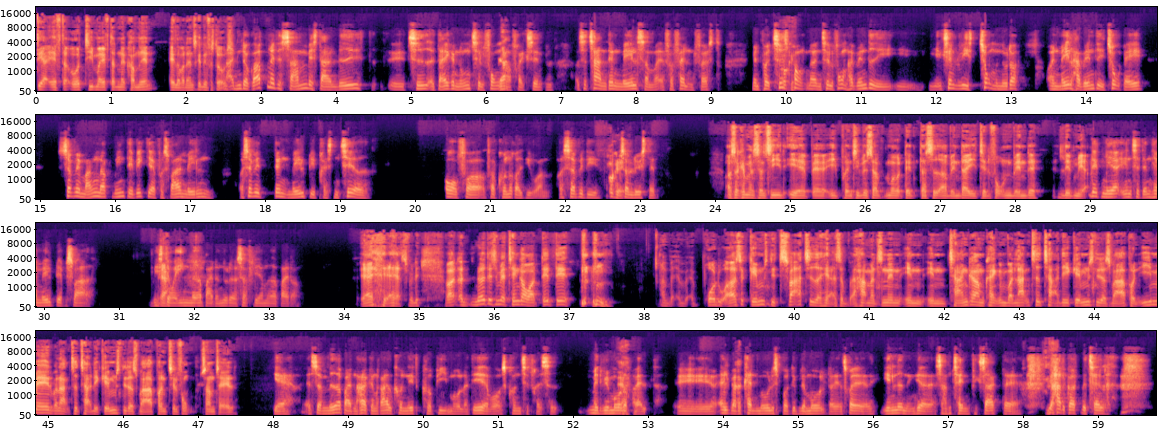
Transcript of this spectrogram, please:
derefter 8 timer efter den er kommet ind, eller hvordan skal det forstås? Nej, den dukker op med det samme, hvis der er ledig øh, tid, at der ikke er nogen telefoner ja. for eksempel, og så tager den den mail, som er forfalden først. Men på et tidspunkt, okay. når en telefon har ventet i, i, i eksempelvis to minutter, og en mail har ventet i to dage, så vil mange nok mene, det er vigtigt at få svaret mailen, og så vil den mail blive præsenteret over for, for kunderådgiveren, og så vil de okay. så løse den. Og så kan man så sige, at i, i princippet så må den, der sidder og venter i telefonen, vente lidt mere. Lidt mere, indtil den her mail bliver besvaret. Hvis ja. det var en medarbejder, nu er der så flere medarbejdere. Ja, ja, ja selvfølgelig. Og, og noget af det, som jeg tænker over, det, det bruger du også gennemsnit svartider her? Altså har man sådan en, en, en tanke omkring, hvor lang tid tager det i gennemsnit at svare på en e-mail, hvor lang tid tager det i gennemsnit at svare på en telefonsamtale? Ja, altså medarbejderne har generelt kun et KPI-mål, og det er vores kundetilfredshed. Men vi måler ja. på alt. Øh, alt hvad der kan måles på, det bliver målt, og jeg tror, at i indledningen her af samtalen fik sagt, at jeg har det godt med tal.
